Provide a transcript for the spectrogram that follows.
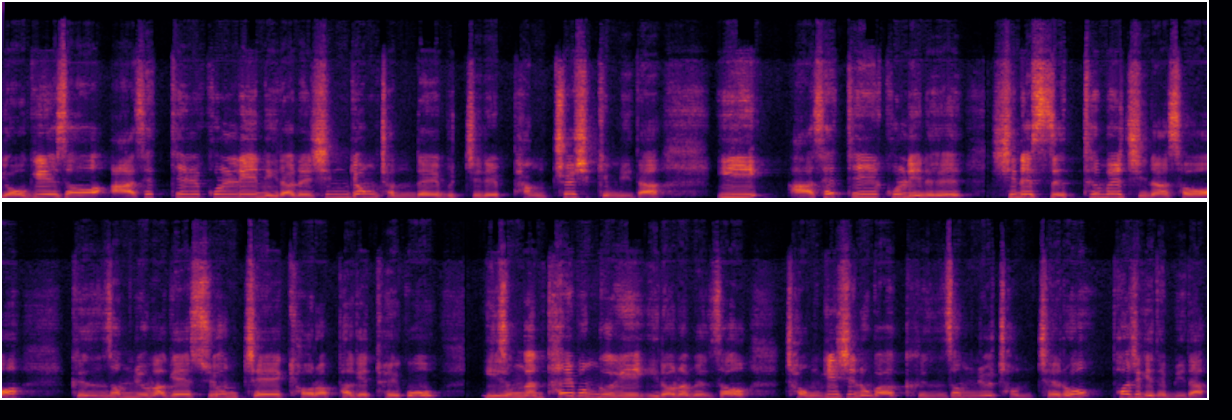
여기에서 아세틸콜린이라는 신경 전달 물질을 방출시킵니다. 이 아세틸콜린은 시네스 틈을 지나서 근섬유막의 수용체에 결합하게 되고 이 순간 탈분극이 일어나면서 전기 신호가 근섬유 전체로 퍼지게 됩니다.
